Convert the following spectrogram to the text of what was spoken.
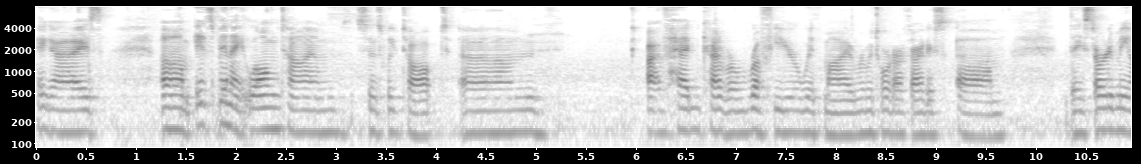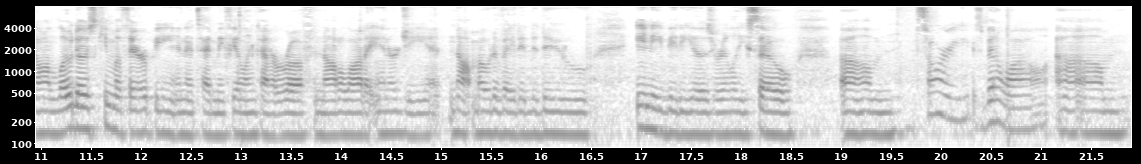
Hey guys, um, it's been a long time since we've talked. Um, I've had kind of a rough year with my rheumatoid arthritis. Um, they started me on low dose chemotherapy and it's had me feeling kind of rough and not a lot of energy and not motivated to do any videos really. So, um, sorry, it's been a while. Um,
